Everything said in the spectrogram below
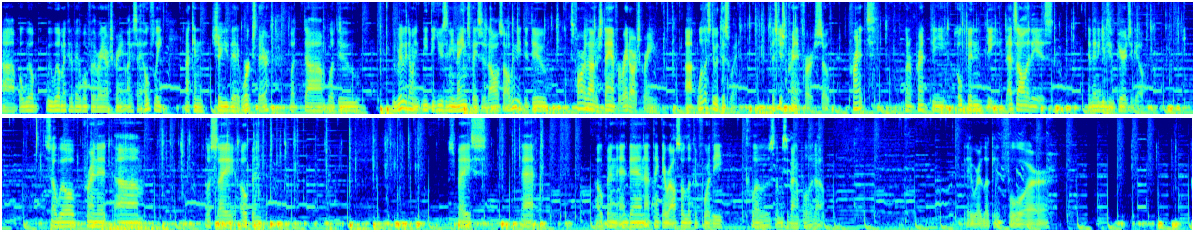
Uh, but we'll we will make it available for the radar screen. Like I say, hopefully I can show you that it works there. But um, we'll do. We really don't need to use any namespaces at all. So all we need to do, as far as I understand, for radar screen, uh, well, let's do it this way. Let's just print it first. So print, I'm going to print the open D. That's all it is. And then it gives you the period to go. So we'll print it, um, we'll say open space that open and then I think they were also looking for the close. Let me see if I can pull it up. They were looking for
